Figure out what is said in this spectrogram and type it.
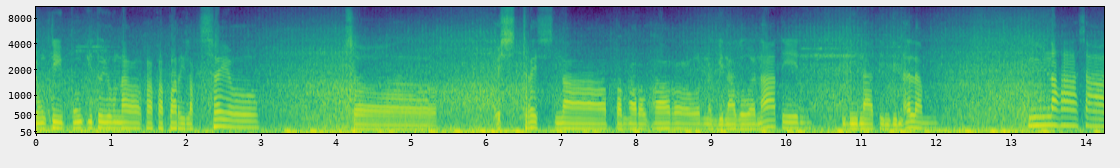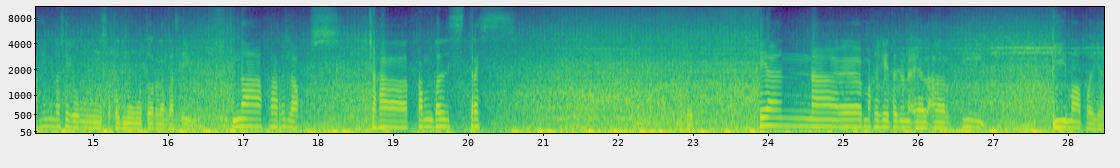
yung tipong ito yung nakakaparelax sa'yo sa stress na pang araw-araw na ginagawa natin hindi natin din alam. Naka sa akin kasi kung sa pagmumotor lang kasi nakaka-relax tsaka tanggal stress Okay. Kaya na makikita nyo na LRT. Bima pa yan.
